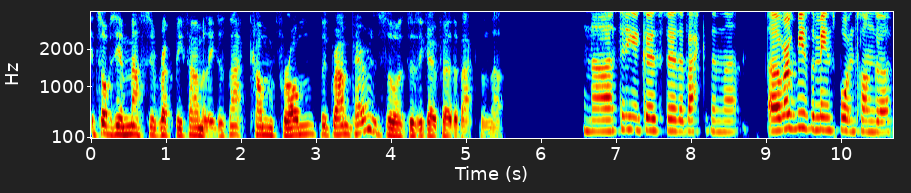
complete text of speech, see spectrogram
It's obviously a massive rugby family. Does that come from the grandparents, or does it go further back than that? No, I think it goes further back than that. Uh, rugby is the main sport in Tonga,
